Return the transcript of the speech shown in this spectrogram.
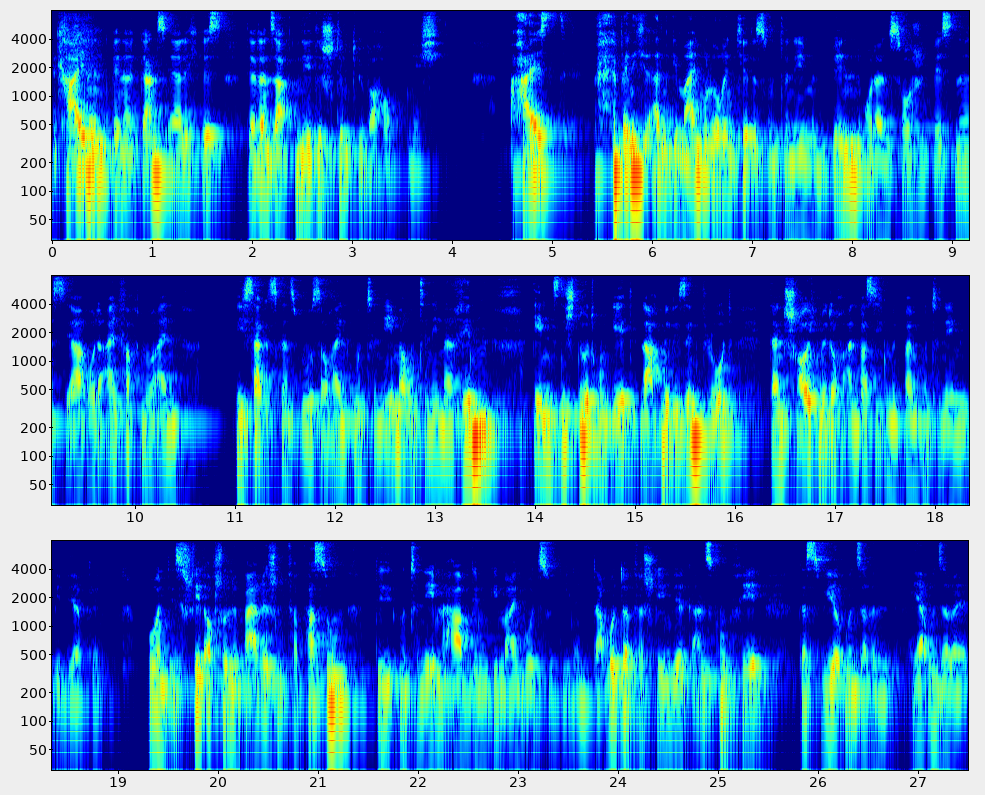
keinen, wenn er ganz ehrlich ist, der dann sagt, nee, das stimmt überhaupt nicht. Heißt, wenn ich ein gemeinwohlorientiertes Unternehmen bin oder ein Social Business, ja, oder einfach nur ein, ich sage es ganz bewusst, auch ein Unternehmer, Unternehmerin, denen es nicht nur darum geht, nach mir die Sintflut, dann schaue ich mir doch an, was ich mit meinem Unternehmen bewirke. Und es steht auch schon in der bayerischen Verfassung, die Unternehmen haben dem Gemeinwohl zu dienen. Darunter verstehen wir ganz konkret, dass wir unseren, ja, unsere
